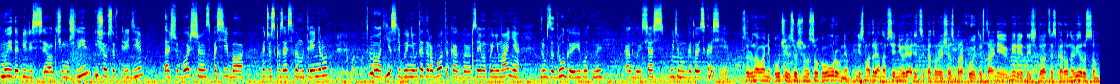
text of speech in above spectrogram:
Мы добились, э, к чему шли. Еще все впереди. Дальше больше. Спасибо хочу сказать своему тренеру. Вот, если бы не вот эта работа, как бы взаимопонимание друг за друга, и вот мы как бы сейчас будем готовиться к России. Соревнования получились очень высокого уровня. Несмотря на все неурядицы, которые сейчас проходят и в стране, и в мире, это и ситуация с коронавирусом,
